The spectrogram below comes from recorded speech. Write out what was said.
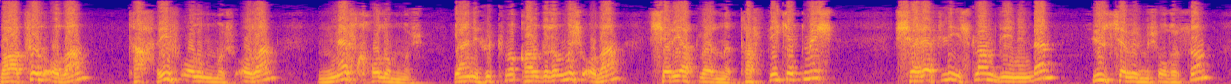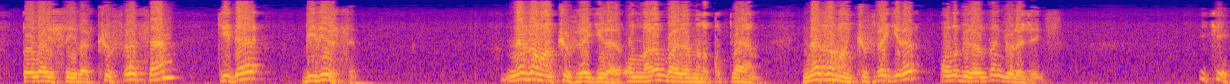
batıl olan, tahrif olunmuş olan, nesk olunmuş yani hükmü kaldırılmış olan şeriatlarını tasdik etmiş, şerefli İslam dininden yüz çevirmiş olursun. Dolayısıyla küfre sen gidebilirsin. Ne zaman küfre girer? Onların bayramını kutlayan ne zaman küfre girer? Onu birazdan göreceğiz. 2.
